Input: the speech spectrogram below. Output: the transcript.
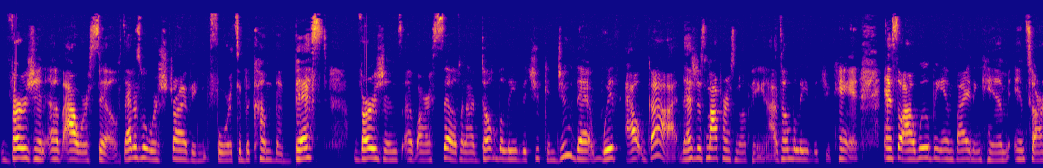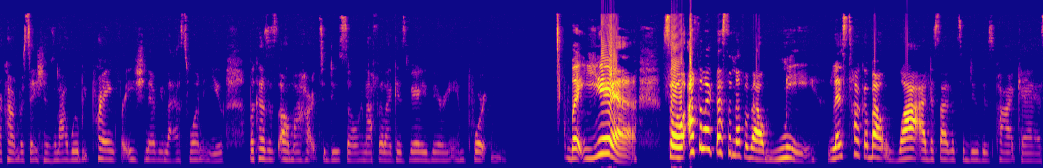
version of ourselves. That is what we're striving for to become the best versions of ourselves. And I don't believe that you can do that without God. That's just my personal opinion. I don't believe that you can. And so I will be inviting him into our conversations and I will be praying for each and every last one of you because it's on my heart to do so. And I feel like it's very, very important. But yeah, so I feel like that's enough about me. Let's talk about why I decided to do this podcast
